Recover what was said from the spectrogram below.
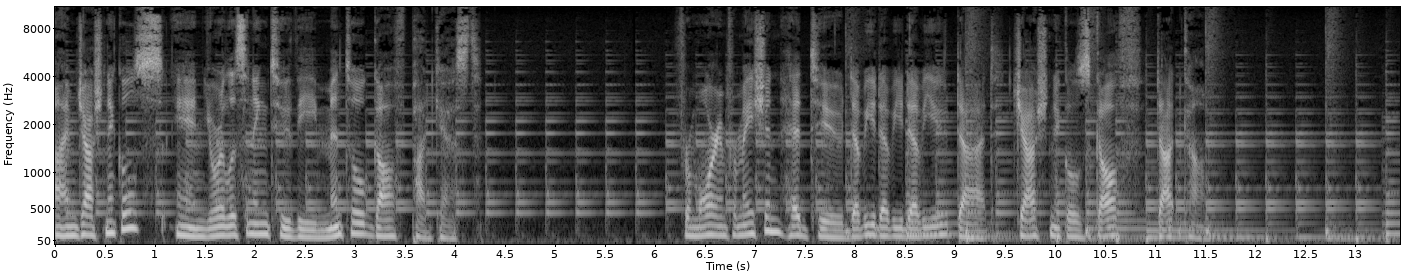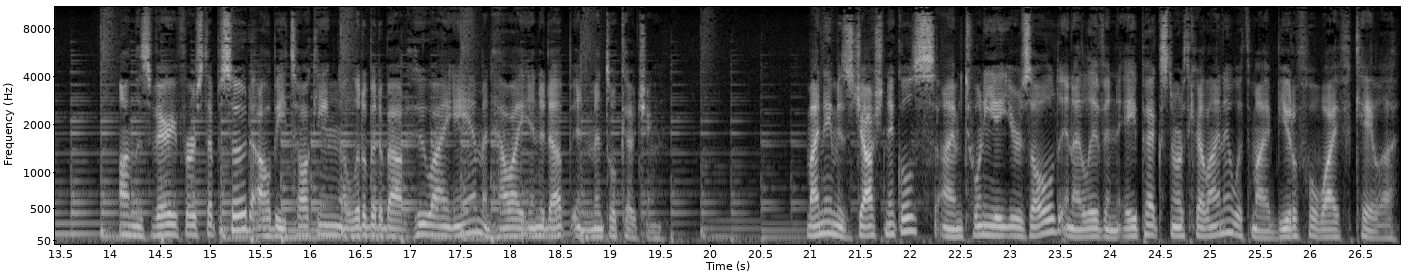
I'm Josh Nichols, and you're listening to the Mental Golf Podcast. For more information, head to www.joshnicholsgolf.com. On this very first episode, I'll be talking a little bit about who I am and how I ended up in mental coaching. My name is Josh Nichols. I'm 28 years old, and I live in Apex, North Carolina with my beautiful wife, Kayla.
